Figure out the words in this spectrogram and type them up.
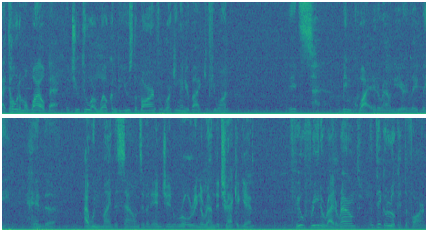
I told him a while back that you two are welcome to use the barn for working on your bike if you want. It's been quiet around here lately, and uh, I wouldn't mind the sounds of an engine roaring around the track again. Feel free to ride around and take a look at the farm.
